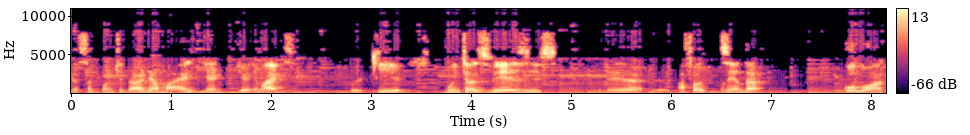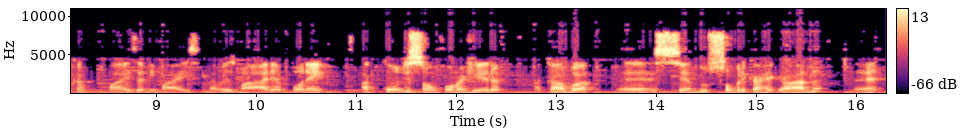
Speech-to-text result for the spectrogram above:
essa quantidade a mais de, de animais. Porque muitas vezes é, a fazenda coloca mais animais na mesma área, porém a condição forrageira acaba é, sendo sobrecarregada, né?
